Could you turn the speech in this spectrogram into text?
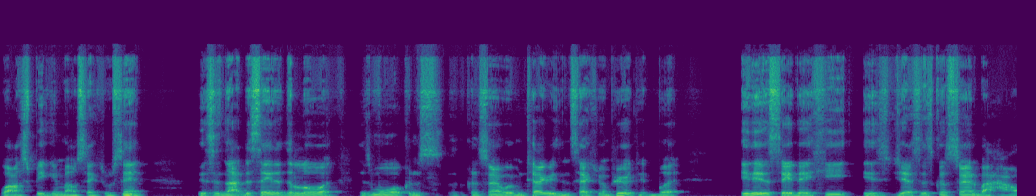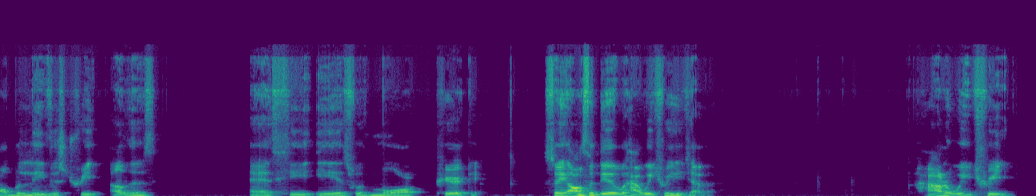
while speaking about sexual sin. This is not to say that the Lord is more concerned with integrity than sexual impurity, but it is say that he is just as concerned about how believers treat others as he is with moral purity. So he also deals with how we treat each other. How do we treat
